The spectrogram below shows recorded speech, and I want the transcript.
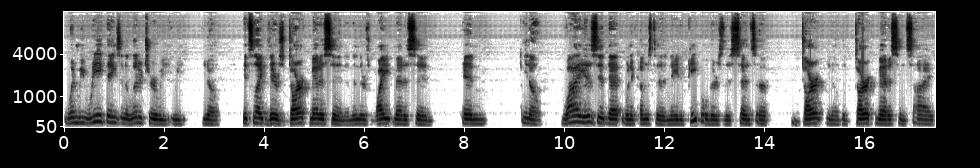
when we read things in the literature, we, we, you know, it's like there's dark medicine and then there's white medicine. And, you know, why is it that when it comes to Native people, there's this sense of dark, you know, the dark medicine side?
